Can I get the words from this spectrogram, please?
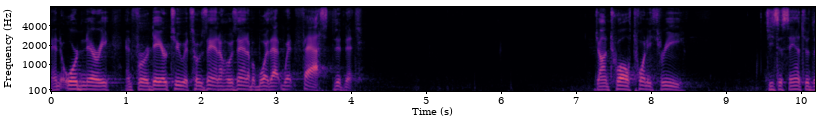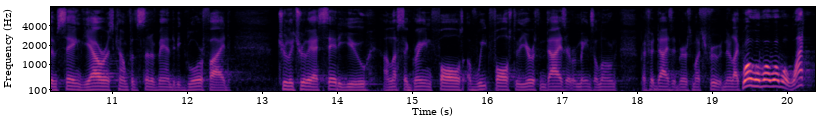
and ordinary. And for a day or two, it's Hosanna, Hosanna. But boy, that went fast, didn't it? John 12, 23. Jesus answered them, saying, The hour has come for the Son of Man to be glorified. Truly, truly, I say to you, unless a grain falls of wheat falls to the earth and dies, it remains alone. But if it dies, it bears much fruit. And they're like, Whoa, whoa, whoa, whoa, whoa, what?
